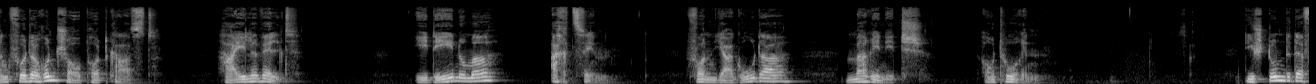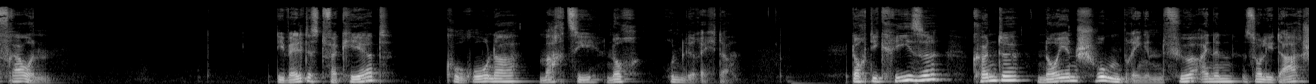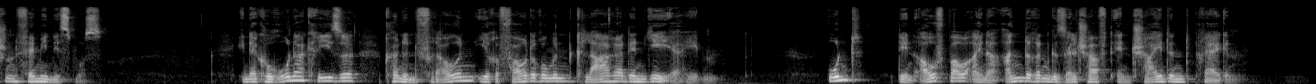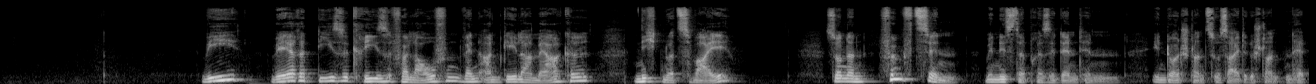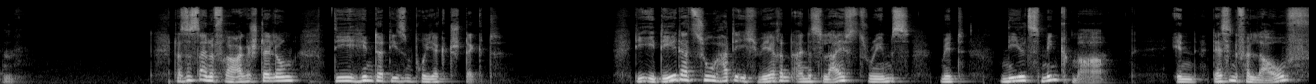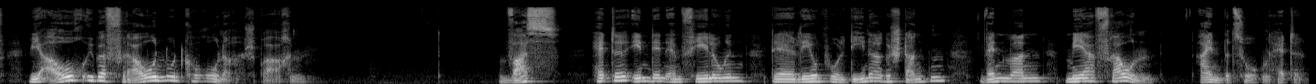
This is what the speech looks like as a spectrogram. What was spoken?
Frankfurter Rundschau Podcast Heile Welt. Idee Nummer 18 von Jagoda Marinic Autorin. Die Stunde der Frauen. Die Welt ist verkehrt, Corona macht sie noch ungerechter. Doch die Krise könnte neuen Schwung bringen für einen solidarischen Feminismus. In der Corona-Krise können Frauen ihre Forderungen klarer denn je erheben und den Aufbau einer anderen Gesellschaft entscheidend prägen. Wie wäre diese Krise verlaufen, wenn Angela Merkel nicht nur zwei, sondern 15 Ministerpräsidentinnen in Deutschland zur Seite gestanden hätten? Das ist eine Fragestellung, die hinter diesem Projekt steckt. Die Idee dazu hatte ich während eines Livestreams mit Nils Minkmar, in dessen Verlauf wir auch über Frauen und Corona sprachen. Was hätte in den Empfehlungen der Leopoldina gestanden, wenn man mehr Frauen einbezogen hätte?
